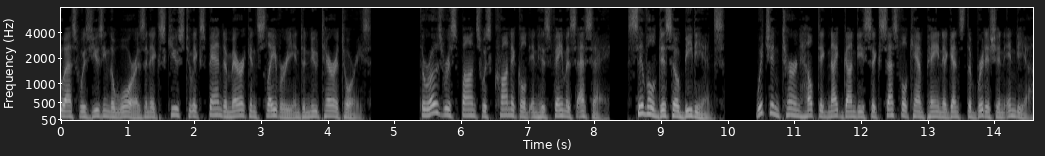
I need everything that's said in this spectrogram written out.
U.S. was using the war as an excuse to expand American slavery into new territories. Thoreau's response was chronicled in his famous essay, "'Civil Disobedience' which in turn helped ignite Gandhi's successful campaign against the British in India.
